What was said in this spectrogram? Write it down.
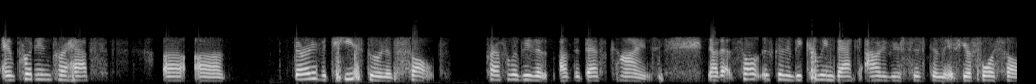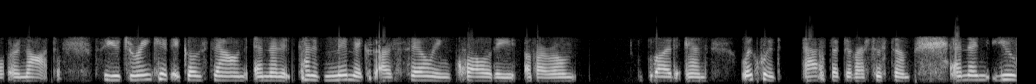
and put in perhaps a, a third of a teaspoon of salt, preferably the, of the best kind. Now that salt is going to be coming back out of your system if you're for salt or not. So you drink it, it goes down, and then it kind of mimics our saline quality of our own blood and liquid aspect of our system. And then you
